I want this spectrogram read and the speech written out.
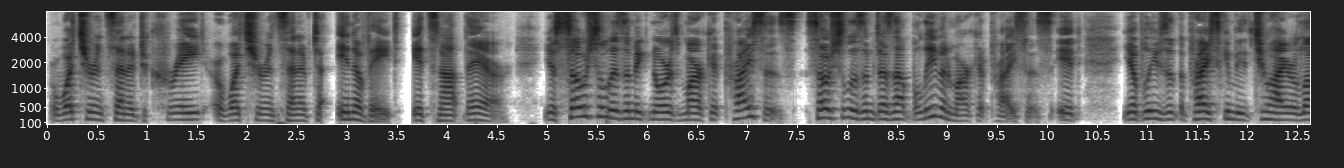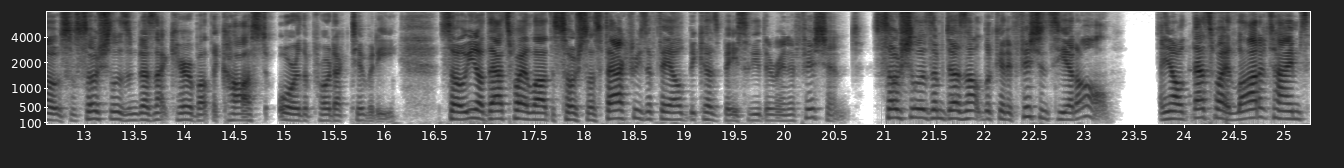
or what's your incentive to create or what's your incentive to innovate? It's not there. You know, socialism ignores market prices. Socialism does not believe in market prices. It, you know, believes that the price can be too high or low. So socialism does not care about the cost or the productivity. So, you know, that's why a lot of the socialist factories have failed because basically they're inefficient. Socialism does not look at efficiency at all you know, that's why a lot of times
